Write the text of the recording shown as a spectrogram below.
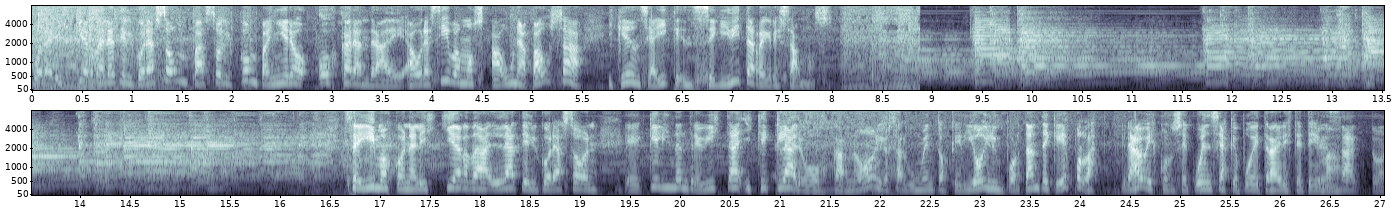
Por a la izquierda late el corazón, pasó el compañero Oscar Andrade. Ahora sí, vamos a una pausa y quédense ahí que enseguidita regresamos. Seguimos con a la izquierda, late el corazón. Eh, qué linda entrevista y qué claro, Oscar, ¿no? En los argumentos que dio y lo importante que es por las graves consecuencias que puede traer este tema. Exacto,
